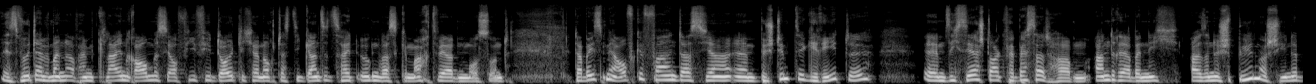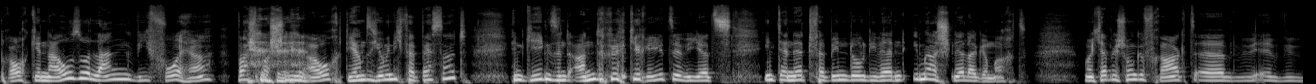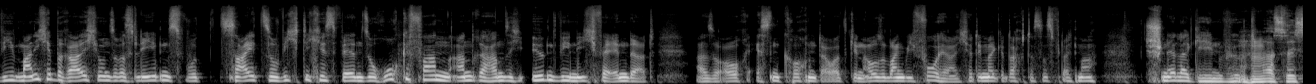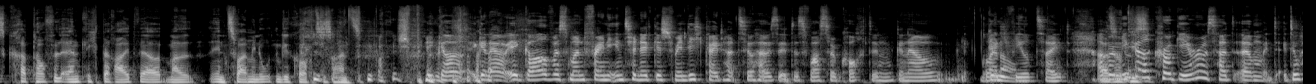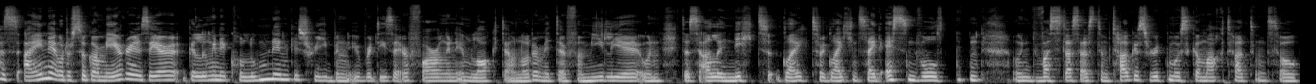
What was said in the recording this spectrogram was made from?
es wird dann, wenn man auf einem kleinen Raum ist, ja auch viel, viel deutlicher noch, dass die ganze Zeit irgendwas gemacht werden muss. Und dabei ist mir aufgefallen, dass ja ähm, bestimmte Geräte ähm, sich sehr stark verbessert haben, andere aber nicht. Also eine Spülmaschine braucht genauso lang wie vorher. Waschmaschinen auch, die haben sich irgendwie nicht verbessert. Hingegen sind andere Geräte wie jetzt Internetverbindungen, die werden immer schneller gemacht. Und ich habe mich schon gefragt, äh, wie manche Bereiche unseres Lebens, wo Zeit so wichtig ist, werden so hochgefahren, andere haben sich irgendwie nicht verändert. Also auch Essen kochen dauert genauso lang wie vorher. Ich hätte immer gedacht, dass es vielleicht mal schneller gehen würde. Mhm, also ist Kartoffel endlich bereit wäre, mal in zwei Minuten gekocht zu sein. Zum Beispiel. Egal, genau, egal was man für eine Internetgeschwindigkeit hat zu Hause, das Wasser kocht in genau gleich genau. viel Zeit. Aber also Michael Krogeros hat, ähm, du hast eine oder sogar mehrere sehr gelungene Kolumnen geschrieben über diese Erfahrungen im Lockdown, oder? Mit der Familie und dass alle nicht gleich zur gleichen Zeit essen wollten und was das aus dem Tagesrhythmus gemacht hat und so.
